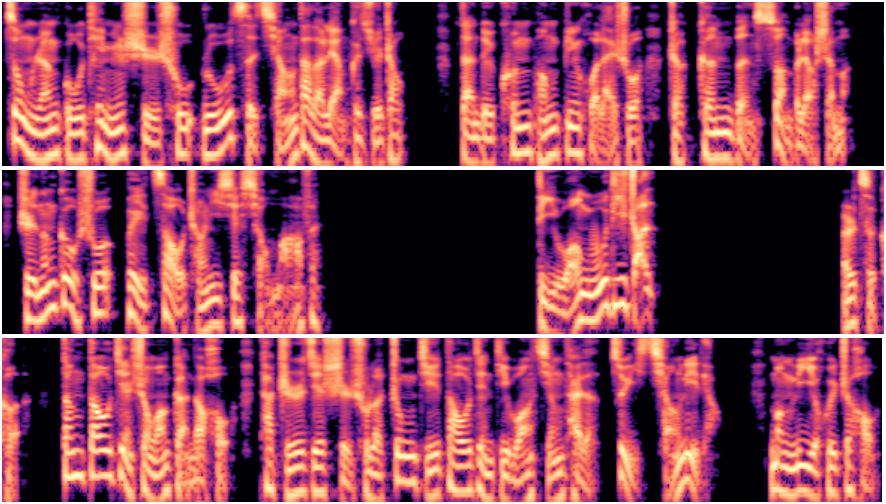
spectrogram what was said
纵然古天明使出如此强大的两个绝招，但对鲲鹏冰火来说，这根本算不了什么，只能够说被造成一些小麻烦。帝王无敌斩。而此刻。当刀剑圣王赶到后，他直接使出了终极刀剑帝王形态的最强力量，猛力一挥之后，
